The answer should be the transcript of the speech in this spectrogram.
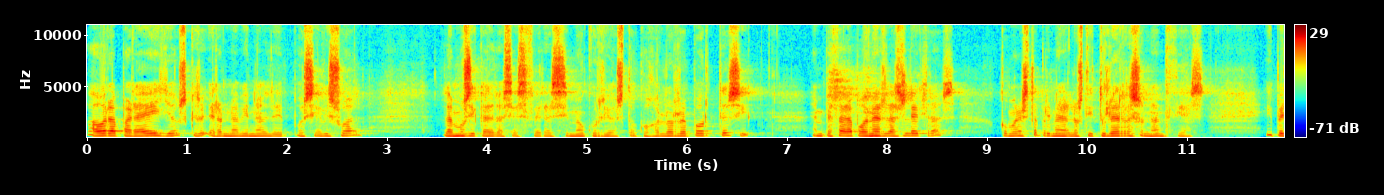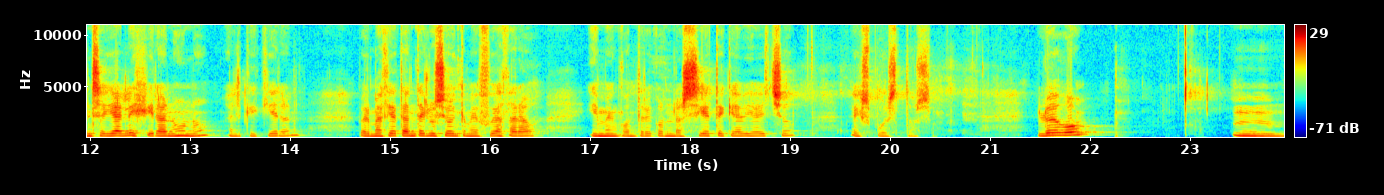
ahora para ellos, que era una Bienal de poesía visual, la música de las esferas. Y se me ocurrió esto, coger los reportes y empezar a poner las letras, como en esta primera, los títulos resonancias. Y pensé, ya elegirán uno, el que quieran, pero me hacía tanta ilusión que me fui a Zarao y me encontré con los siete que había hecho expuestos. Luego mm,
